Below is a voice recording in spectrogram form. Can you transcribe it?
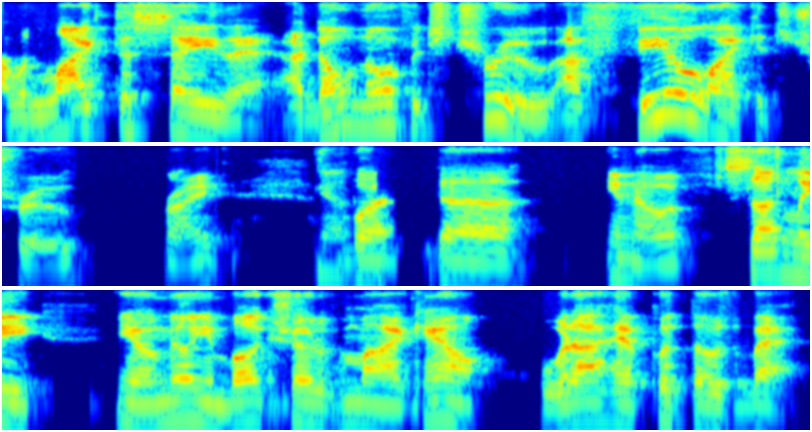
I would like to say that. I don't know if it's true. I feel like it's true, right? Yeah. But uh, you know, if suddenly you know a million bucks showed up in my account, would I have put those back?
